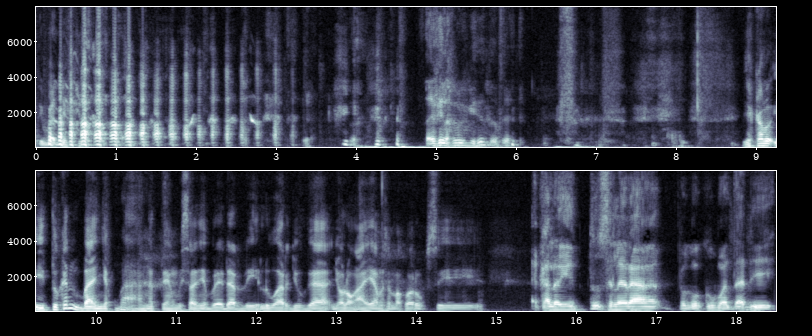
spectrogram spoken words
dibanding Saya bilang begitu. Ya kalau itu kan banyak banget yang misalnya beredar di luar juga nyolong ayam sama korupsi. Kalau itu selera penghukuman tadi,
